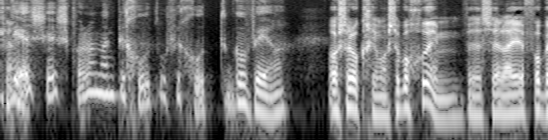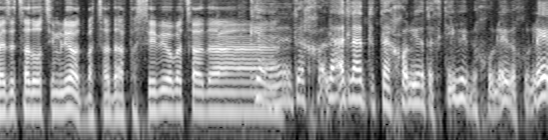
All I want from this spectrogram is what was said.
כן. יש, יש כל הזמן פיחות ופיחות גובר. או שלוקחים או שבוחרים. והשאלה היא איפה, באיזה צד רוצים להיות, בצד הפסיבי או בצד ה... כן, יכול, לאט לאט אתה יכול להיות אקטיבי וכולי וכולי,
